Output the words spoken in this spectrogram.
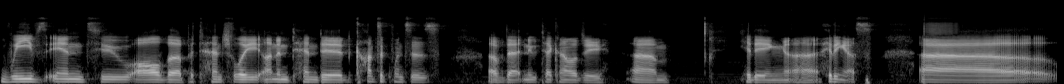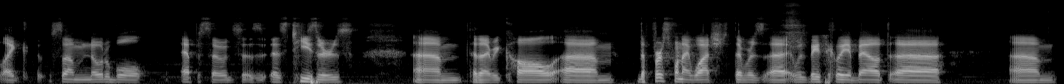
weaves into all the potentially unintended consequences of that new technology um, hitting uh, hitting us. Uh, like some notable episodes as, as teasers um, that I recall. Um, the first one I watched, there was uh, it was basically about uh, um,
